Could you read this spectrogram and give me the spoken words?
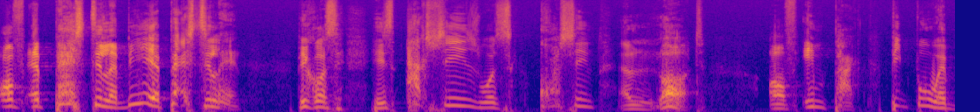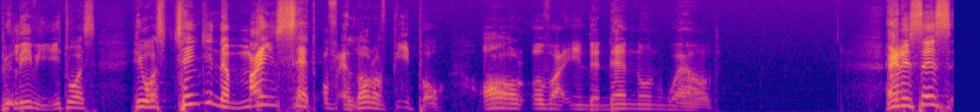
of a pestilence, being a pestilence, because his actions was causing a lot of impact. People were believing it was he was changing the mindset of a lot of people all over in the then known world. And he says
